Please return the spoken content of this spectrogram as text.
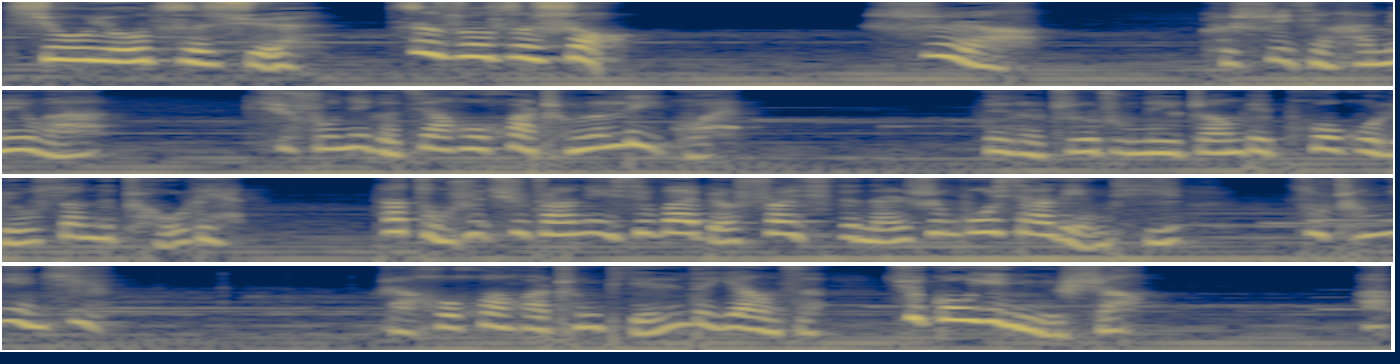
咎由自取。自作自受，是啊，可事情还没完。据说那个家伙化成了厉鬼，为了遮住那张被泼过硫酸的丑脸，他总是去抓那些外表帅气的男生，剥下脸皮做成面具，然后幻化成别人的样子去勾引女生。啊，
